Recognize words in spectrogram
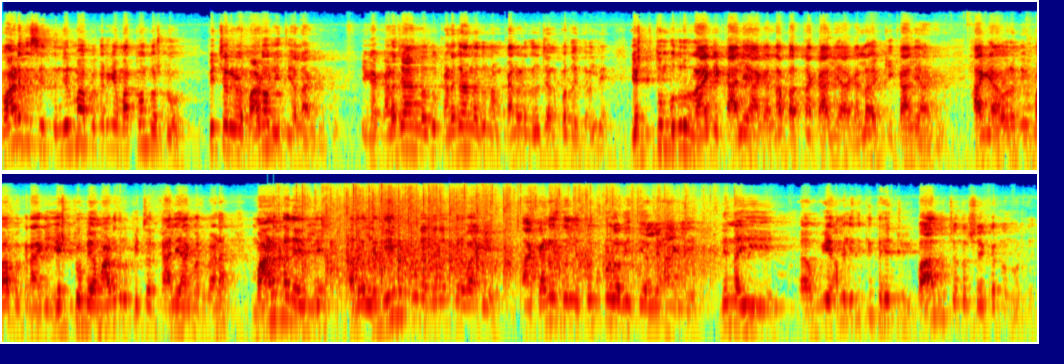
ಮಾಡಿದ ಸಿ- ನಿರ್ಮಾಪಕರಿಗೆ ಮತ್ತೊಂದಷ್ಟು ಪಿಕ್ಚರ್ಗಳು ಮಾಡೋ ರೀತಿಯಲ್ಲಾಗಬೇಕು ಈಗ ಕಣಜ ಅನ್ನೋದು ಕಣಜ ಅನ್ನೋದು ನಮ್ಮ ಕನ್ನಡದಲ್ಲಿ ಜನಪದ ಇದರಲ್ಲಿ ಎಷ್ಟು ತುಂಬಿದ್ರು ರಾಗಿ ಖಾಲಿ ಆಗಲ್ಲ, ಭತ್ತ ಖಾಲಿ ಆಗಲ್ಲ, ಅಕ್ಕಿ ಖಾಲಿ ಆಗಲ್ಲ. ಹಾಗೆ ಅವರ ನಿರ್ಮಾಪಕರಾಗಿ ಎಷ್ಟು ಮೇ ಮಾಡಿದ್ರು ಪಿಕ್ಚರ್ ಖಾಲಿ ಆಗೋದು ಬೇಡ, ಮಾಡ್ತಾನೆ ಇರಲಿ. ಅದರಲ್ಲಿ ನೀನು ಕೂಡ ನಿರಂತರವಾಗಿ ಆ ಕಣಜದಲ್ಲಿ ತುಂಬಿಕೊಳ್ಳೋ ರೀತಿಯಲ್ಲಿ ಆಗಲಿ. ನಿನ್ನ ಈ ಆಮೇಲೆ ಇದಕ್ಕಿಂತ ಹೆಚ್ಚು ಬಾಲು ಚಂದ್ರಶೇಖರ್ನ ನೋಡಿದೆ.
